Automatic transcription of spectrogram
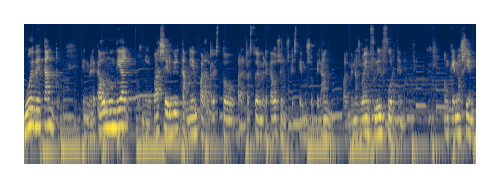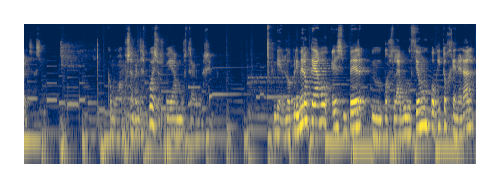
mueve tanto el mercado mundial, pues nos va a servir también para el, resto, para el resto de mercados en los que estemos operando, o al menos va a influir fuertemente, aunque no siempre es así. Como vamos a ver después, os voy a mostrar un ejemplo. Bien, lo primero que hago es ver mm, pues, la evolución un poquito general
